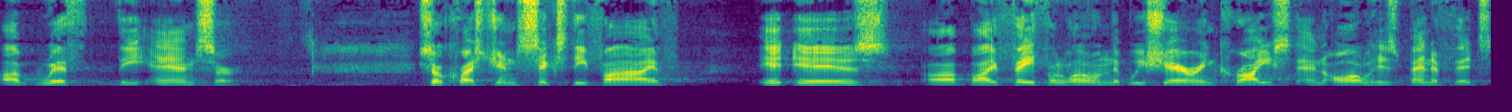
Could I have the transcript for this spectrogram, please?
uh, with the answer? So, question 65 it is uh, by faith alone that we share in Christ and all his benefits.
